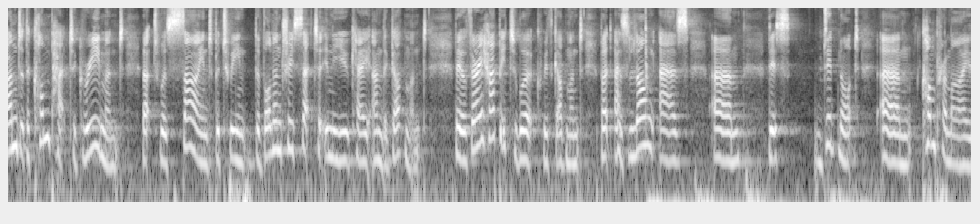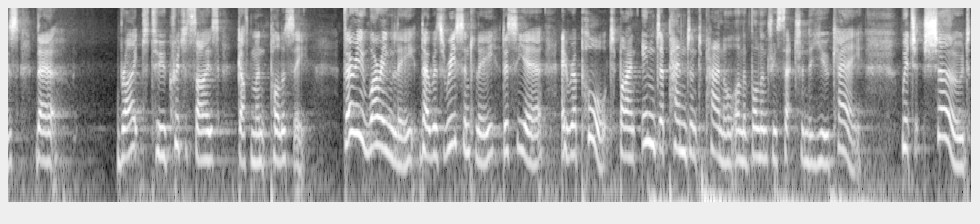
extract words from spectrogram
under the compact agreement that was signed between the voluntary sector in the UK and the government, they were very happy to work with government, but as long as um, this did not um, compromise their right to criticise government policy. Very worryingly, there was recently, this year, a report by an independent panel on the voluntary sector in the UK, which showed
